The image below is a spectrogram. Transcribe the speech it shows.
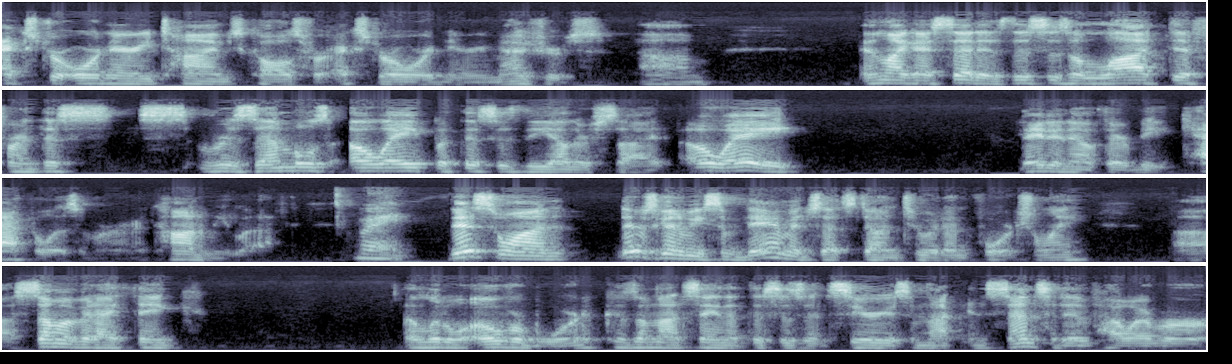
extraordinary times calls for extraordinary measures. Um, and like I said, is this is a lot different. This resembles 08, but this is the other side. 08, they didn't know if there'd be capitalism or an economy left. Right. This one, there's going to be some damage that's done to it, unfortunately. Uh, some of it, I think, a little overboard because I'm not saying that this isn't serious. I'm not insensitive. However,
